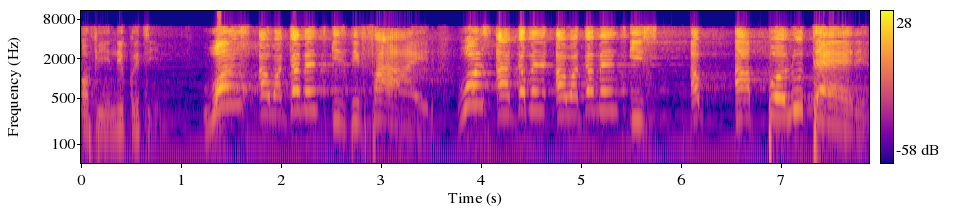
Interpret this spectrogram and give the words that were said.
of iniquity. Once our garment is defiled once our garment, our garment is uh, polluted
